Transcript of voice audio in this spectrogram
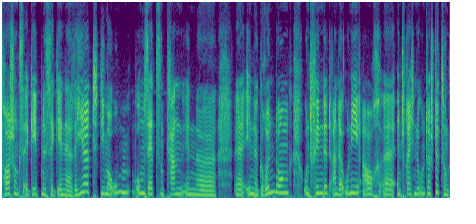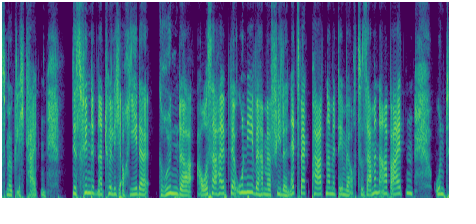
Forschungsergebnisse generiert, die man um, umsetzen kann in eine, äh, in eine Gründung und findet an der Uni auch äh, entsprechende Unterstützungsmöglichkeiten. Das findet natürlich auch jeder Gründer außerhalb der Uni. Wir haben ja viele Netzwerkpartner, mit denen wir auch zusammenarbeiten und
